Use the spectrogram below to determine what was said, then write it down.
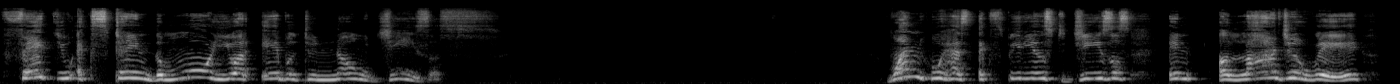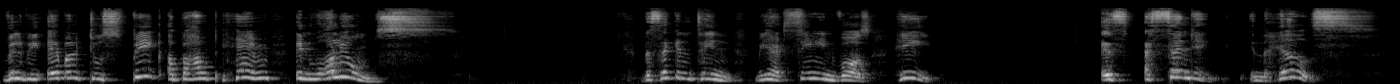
faith you extend, the more you are able to know Jesus. One who has experienced Jesus in a larger way will be able to speak about him in volumes. The second thing we had seen was he is ascending in the hills.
